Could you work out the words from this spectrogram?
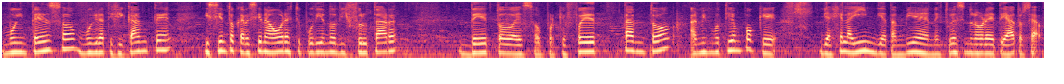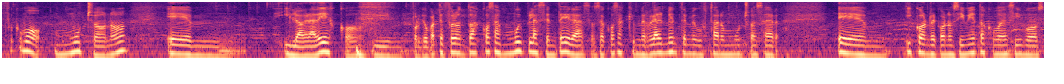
muy intenso, muy gratificante y siento que recién ahora estoy pudiendo disfrutar de todo eso, porque fue tanto al mismo tiempo que viajé a la India también, estuve haciendo una obra de teatro, o sea, fue como mucho, ¿no? Eh, y lo agradezco, y porque aparte fueron todas cosas muy placenteras, o sea, cosas que me, realmente me gustaron mucho hacer. Eh, y con reconocimientos, como decís vos.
